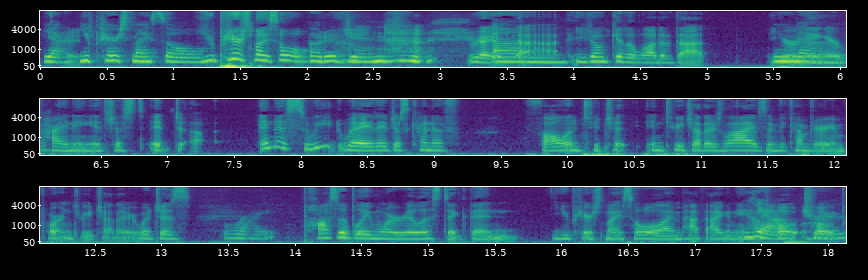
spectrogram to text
yeah. Right. You pierce my soul. You pierce my soul. Photogen. Right. Um, uh, you don't get a lot of that yearning or pining. It's just it, uh, in a sweet way. They just kind of fall into each, into each other's lives and become very important to each other, which is right. possibly more realistic than you pierce my soul. I'm half agony, half Yeah, ho- true, hope.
